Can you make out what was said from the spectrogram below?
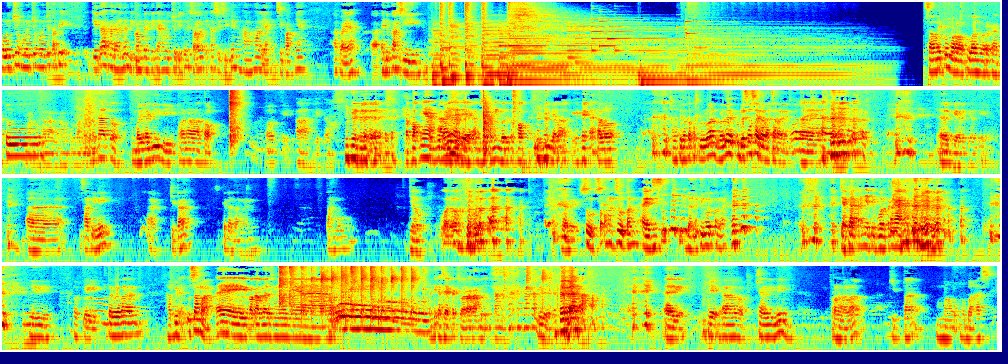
ngelucu ngelucu ngelucu tapi kita kadang-kadang di konten kita yang lucu itu selalu kita sisipin hal-hal yang sifatnya apa ya eh, edukasi Assalamualaikum warahmatullahi wabarakatuh. Waalaikumsalam warahmatullahi wabarakatuh Kembali lagi di Pranala Talk. Oke. ah gitu tepoknya Bukannya abis nanti. aja abis opening baru tepok Iyalah. Oke. Kalau kalau kita tepuk duluan, berarti udah selesai dong acaranya. Oh, iya. oke oke oke Eh, saat ini eh, kita kedatangan tamu jauh waduh dari sul seorang sultan Eh, dari Timur Tengah. Jakartanya Timur Tengah. Ini, Oke, kita kedatangan Habib Usama. Hei, apa kabar semuanya? Nanti kasih efek suara rambut tepuk tangan. gitu ya. Oke. Oke, eh, kali ini Pranala kita mau ngebahas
